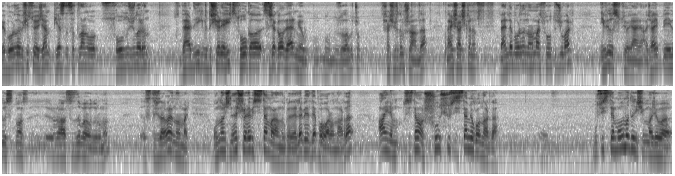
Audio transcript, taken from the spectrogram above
Ve bu arada bir şey söyleyeceğim. Piyasada satılan o soğutucuların verdiği gibi dışarıya hiç soğuk hava, sıcak hava vermiyor bu, bu buzdolabı. Çok şaşırdım şu anda. Ben şaşkınım. Bende bu arada normal soğutucu var. Evi ısıtıyor yani. Acayip bir evi ısıtma e, rahatsızlığı var o durumun. Isıtıcılar var ya normal. Onların içinde de şöyle bir sistem var anladığım kadarıyla. Bir de depo var onlarda. Aynı sistem ama şu şu sistem yok onlarda. Bu sistem olmadığı için mi acaba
